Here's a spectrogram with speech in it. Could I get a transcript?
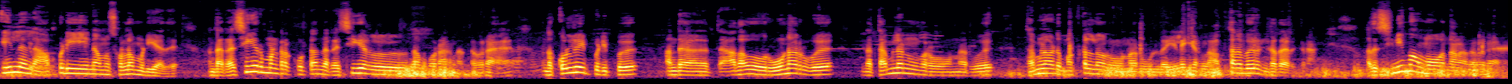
இல்லை இல்லை அப்படி நம்ம சொல்ல முடியாது. அந்த ரசிகர் மன்ற கூட்டம் அந்த ரசிகர்கள் தான் போகிறாங்களே தவிர அந்த கொள்கை பிடிப்பு அந்த த- அதாவது ஒரு உணர்வு இந்த தமிழனுங்கிற உணர்வு தமிழ்நாடு மக்கள்னு ஒரு உணர்வு உள்ள இளைஞர்கள் அத்தனை பேர் இங்கே தான் இருக்கிறாங்க. அது சினிமா மோகம் தானே தவிர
